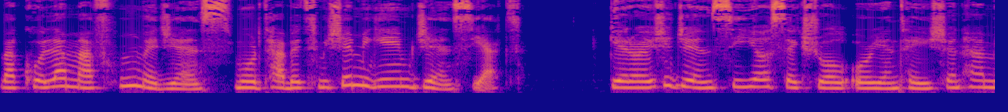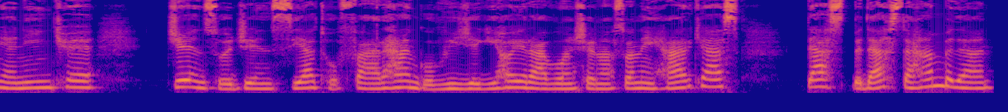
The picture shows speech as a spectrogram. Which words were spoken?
و کلا مفهوم جنس مرتبط میشه میگیم جنسیت. گرایش جنسی یا sexual orientation هم یعنی اینکه جنس و جنسیت و فرهنگ و ویژگی های روانشناسانه هر کس دست به دست هم بدن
